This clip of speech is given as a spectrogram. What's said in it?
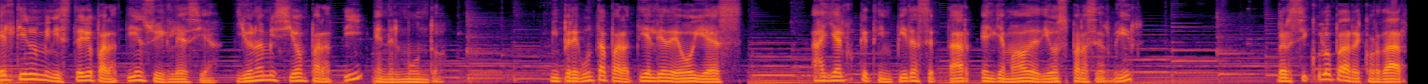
Él tiene un ministerio para ti en su iglesia y una misión para ti en el mundo. Mi pregunta para ti el día de hoy es, ¿hay algo que te impida aceptar el llamado de Dios para servir? Versículo para recordar,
